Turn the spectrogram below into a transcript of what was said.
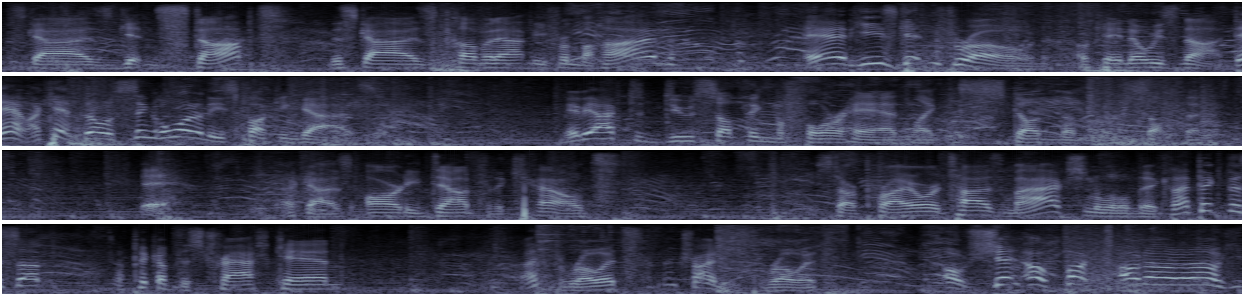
this guy's getting stomped. This guy's coming at me from behind, and he's getting thrown. Okay, no, he's not. Damn, I can't throw a single one of these fucking guys. Maybe I have to do something beforehand, like stun them or something. Eh, that guy's already down for the count. Start prioritizing my action a little bit. Can I pick this up? I'll pick up this trash can. I throw it. I'm trying to throw it. Oh shit! Oh fuck! Oh no no no! He,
